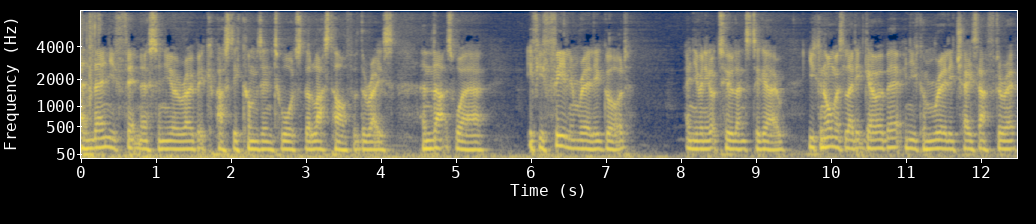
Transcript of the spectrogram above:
And then your fitness and your aerobic capacity comes in towards the last half of the race, and that's where if you're feeling really good and you've only got two lengths to go, you can almost let it go a bit and you can really chase after it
